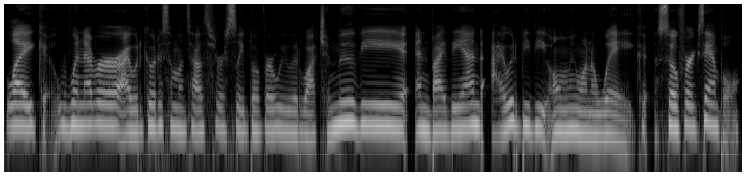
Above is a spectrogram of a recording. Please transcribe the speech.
Like, whenever I would go to someone's house for a sleepover, we would watch a movie, and by the end, I would be the only one awake. So, for example,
